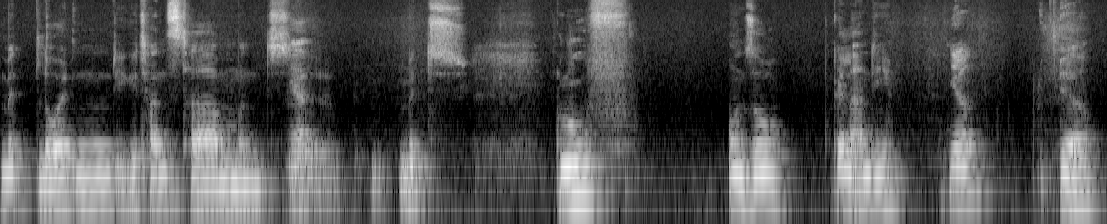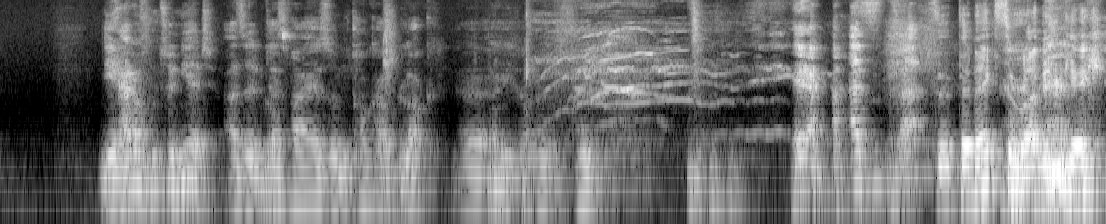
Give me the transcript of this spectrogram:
mit Leuten, die getanzt haben und ja. äh, mit Groove und so. Gell, Andi? Ja. Ja. Nee, hat auch funktioniert. Also, das war ja so ein Cocker-Block. Äh, ja. was ist das? Der, der nächste Running Gag,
